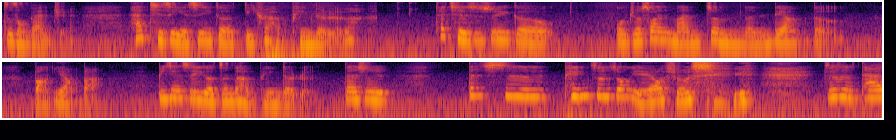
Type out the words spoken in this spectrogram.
这种感觉，他其实也是一个的确很拼的人啊。他其实是一个我觉得算是蛮正能量的榜样吧。毕竟是一个真的很拼的人，但是但是拼之中也要休息。就是他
